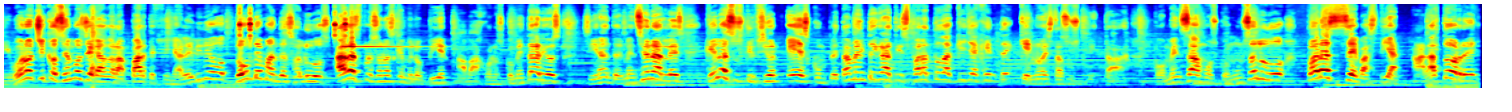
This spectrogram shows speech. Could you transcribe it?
Y bueno chicos, hemos llegado a la parte final del video donde mando saludos a las personas que me lo piden abajo en los comentarios, sin antes mencionarles que la suscripción es completamente gratis para toda aquella gente que no está suscrita. Comenzamos con un saludo para Sebastián Alatorre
